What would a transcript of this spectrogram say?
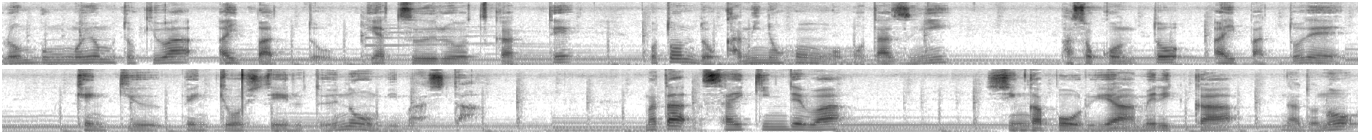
論文を読む時は iPad やツールを使ってほとんど紙の本を持たずにパソコンと iPad で研究勉強しているというのを見ました。また最近ではシンガポールやアメリカなどの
